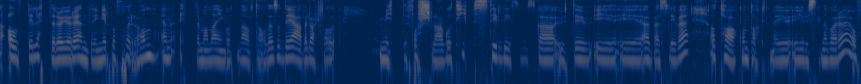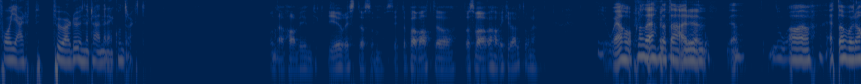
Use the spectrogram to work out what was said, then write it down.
det er alltid lettere å gjøre endringer på forhånd enn etter man har inngått en avtale. Så det er vel i hvert fall mitt forslag og tips til de som skal ut i, i, i arbeidslivet. at ta kontakt med juristene våre og få hjelp før du undertegner en kontrakt. Og der har vi dyktige jurister som sitter parat til, til å svare, har vi ikke vel, Tone? Jo, jeg håper da det. Dette er ja, av, et av våre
